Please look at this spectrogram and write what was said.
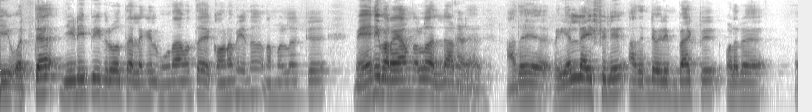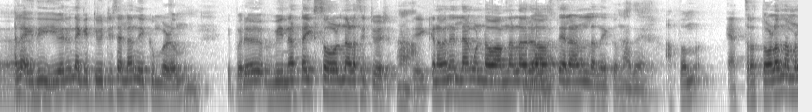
ഈ ഒറ്റ ജി ഡി പി ഗ്രോത്ത് അല്ലെങ്കിൽ മൂന്നാമത്തെ എക്കോണമി എന്ന് നമ്മൾക്ക് മേനി പറയാമെന്നുള്ളതല്ലാണ്ട് അത്. റിയൽ ലൈഫിൽ അതിന്റെ ഒരു ഇമ്പാക്റ്റ് വളരെ അല്ല ഇത് ഈ ഒരു നെഗറ്റിവിറ്റീസ് എല്ലാം നീക്കുമ്പോഴും ഇപ്പൊ ഒരു വിനർ ടേക്സ് സോൾ എന്നുള്ള സിറ്റുവേഷൻ ജയിക്കണവനെല്ലാം കൊണ്ടുപോകാം എന്നുള്ള ഒരു അവസ്ഥയിലാണല്ലോ നിൽക്കുന്നത് അതെ അപ്പം എത്രത്തോളം നമ്മൾ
